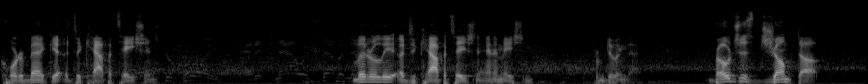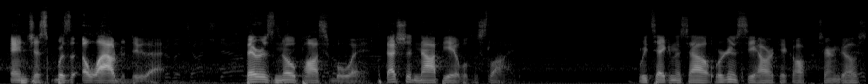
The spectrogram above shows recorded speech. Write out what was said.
quarterback get a decapitation. Literally a decapitation animation from doing that. Bro just jumped up and just was allowed to do that. There is no possible way. That should not be able to slide. We taking this out. We're going to see how our kickoff return goes.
